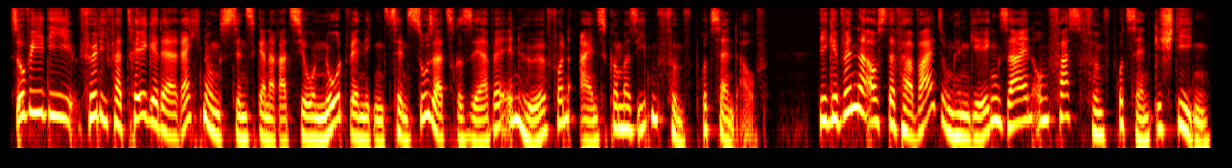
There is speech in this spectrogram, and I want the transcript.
sowie die für die Verträge der Rechnungszinsgeneration notwendigen Zinszusatzreserve in Höhe von 1,75% auf. Die Gewinne aus der Verwaltung hingegen seien um fast 5% gestiegen,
